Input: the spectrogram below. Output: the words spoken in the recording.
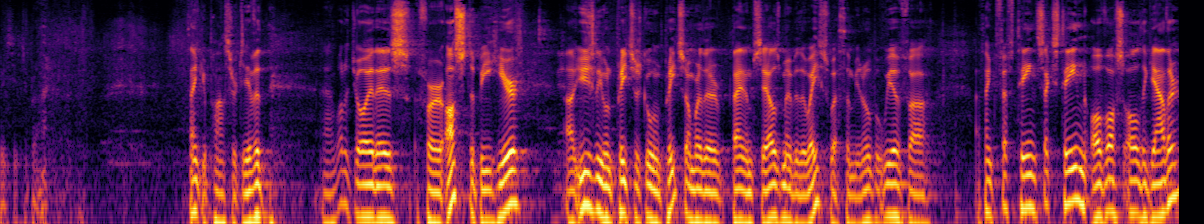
Appreciate you, brother. Thank you, Pastor David. Uh, what a joy it is for us to be here. Uh, usually, when preachers go and preach somewhere, they're by themselves, maybe the wife's with them, you know, but we have, uh, I think, 15, 16 of us all together.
